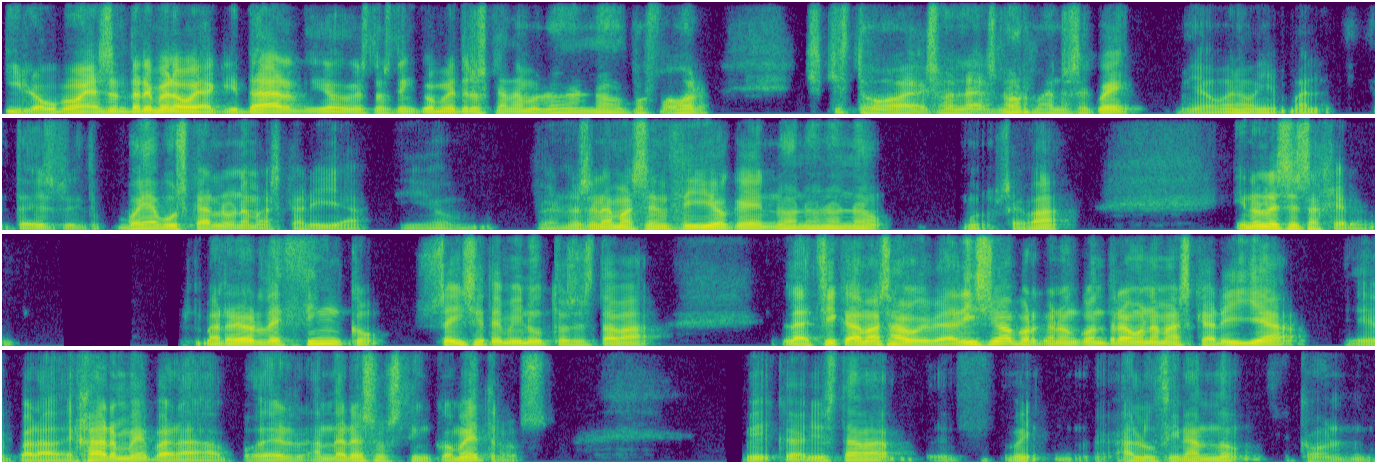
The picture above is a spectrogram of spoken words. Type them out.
Y luego me voy a sentar y me la voy a quitar. Digo, estos cinco metros que andamos, no, no, no, por favor. Es que esto son las normas, no sé qué. Y yo, bueno, bien, vale. Entonces, voy a buscarle una mascarilla. Y yo, pero no será más sencillo que, no, no, no, no. Bueno, se va. Y no les exagero. Alrededor de cinco, seis, siete minutos estaba la chica más agobiadísima porque no encontraba una mascarilla eh, para dejarme, para poder andar esos cinco metros. Yo estaba alucinando con,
